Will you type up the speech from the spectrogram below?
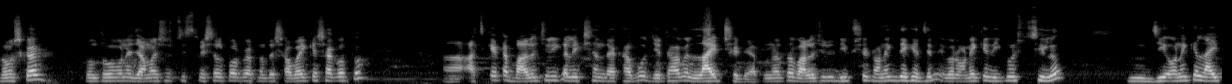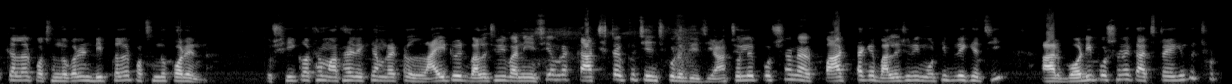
নমস্কার তন্তু ভবনে জামাই ষষ্ঠী স্পেশাল পর্বে আপনাদের সবাইকে স্বাগত। আজকে একটা বালুচুরি কালেকশন দেখাবো, যেটা হবে লাইট শেডে আপনারা তো বালুচুরি ডিপ শেড অনেক দেখেছেন, এবার অনেকের রিকোয়েস্ট ছিল যে অনেকে লাইট কালার পছন্দ করেন ডিপ কালার পছন্দ করেন না। তো সেই কথা মাথায় রেখে আমরা একটা লাইট ওয়েট বালুচুরি বানিয়েছি, আমরা কাজটা একটু চেঞ্জ করে দিয়েছি। আঁচলের পোর্শন আর পার্টটাকে বালুচুরি মোটিভ রেখেছি, আর বডি পোর্শনের কাজটাকে কিন্তু ছোট্ট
